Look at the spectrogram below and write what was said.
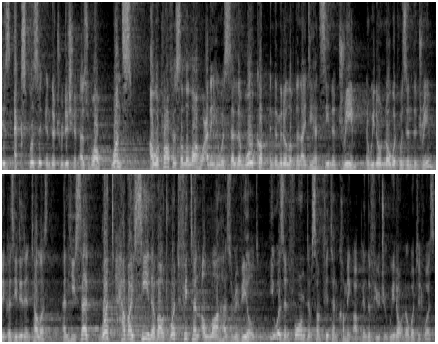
is explicit in the tradition as well. Once our Prophet ﷺ woke up in the middle of the night. He had seen a dream. And we don't know what was in the dream because he didn't tell us. And he said, What have I seen about what fitan Allah has revealed? He was informed of some fitan coming up in the future. We don't know what it was.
